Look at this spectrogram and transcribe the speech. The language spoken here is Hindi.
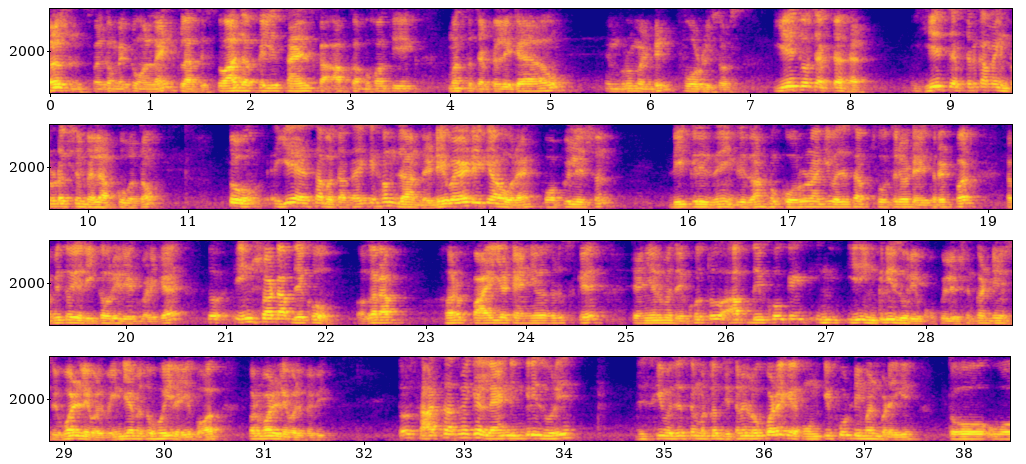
Hello students welcome back to online classes तो आज आपके लिए साइंस का आपका बहुत ही एक मस्त चैप्टर लेके आया हूँ इम्प्रूवमेंट इन फ़ूड रिसोर्स ये जो चैप्टर है, ये चैप्टर का मैं इंट्रोडक्शन पहले आपको बताऊँ। तो ये ऐसा बताता है कि हम जानते हैं डे बाय डे क्या हो रहा है? पॉपुलेशन डिक्रीज नहीं इंक्रीज हाँ। कोरोना की वजह से आप सोच रहे हो डेथ रेट पर, अभी तो ये रिकवरी रेट बढ़ गया है। तो इन शॉर्ट आप देखो, अगर आप हर फाइव या टेन ईयर्स के टेन ईयर में देखो तो आप देखो कि ये इंक्रीज हो रही है पॉपुलेशन कंटिन्यूसली वर्ल्ड लेवल पे। इंडिया में तो हो ही रही है बहुत, पर वर्ल्ड लेवल पे भी। तो साथ साथ में क्या लैंड इंक्रीज हो रही है? जिसकी वजह से मतलब जितने लोग बढ़ेंगे, उनकी फ़ूड डिमांड बढ़ेगी। तो वो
